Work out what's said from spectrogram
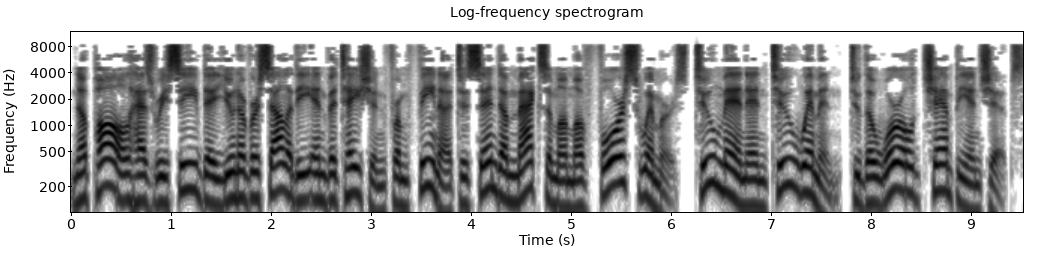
Nepal has received a universality invitation from FINA to send a maximum of four swimmers two men and two women to the World Championships.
